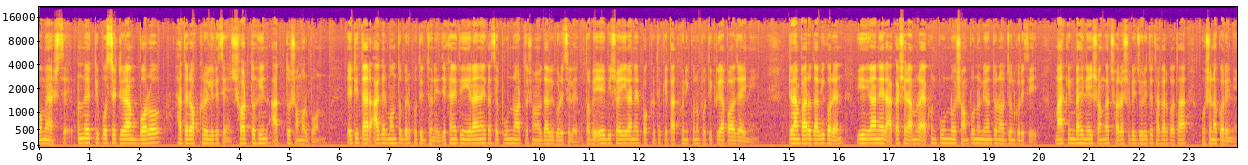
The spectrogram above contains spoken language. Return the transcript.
কমে আসছে। অন্য একটি পোস্টে ট্রাম্প বড় হাতের অক্ষরে লিখেছেন, শর্তহীন আত্মসমর্পণ। এটি তার আগের মন্তব্যের প্রতিধ্বনি, যেখানে তিনি ইরানের কাছে পূর্ণ আত্মসমর্পণ দাবি করেছিলেন। তবে এ বিষয়ে ইরানের পক্ষ থেকে তাৎক্ষণিক কোনো প্রতিক্রিয়া পাওয়া যায়নি। ট্রাম্প আরও দাবি করেন, ইরানের আকাশের আমরা এখন পূর্ণ সম্পূর্ণ নিয়ন্ত্রণ অর্জন করেছি। মার্কিন বাহিনী এই সংঘাত সরাসরি জড়িত থাকার কথা ঘোষণা করেনি,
